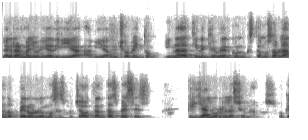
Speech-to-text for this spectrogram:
la gran mayoría diría había un chorrito y nada tiene que ver con lo que estamos hablando, pero lo hemos escuchado tantas veces que ya lo relacionamos, ¿ok?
